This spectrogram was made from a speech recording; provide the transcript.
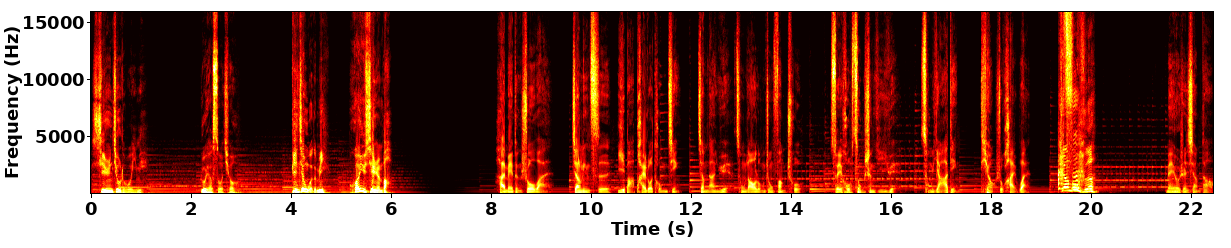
仙人救了我一命，若要所求，便将我的命还与仙人吧。还没等说完，江令慈一把拍落铜镜，将南岳从牢笼中放出，随后纵身一跃，从崖顶跳入海湾。江公子。没有人想到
